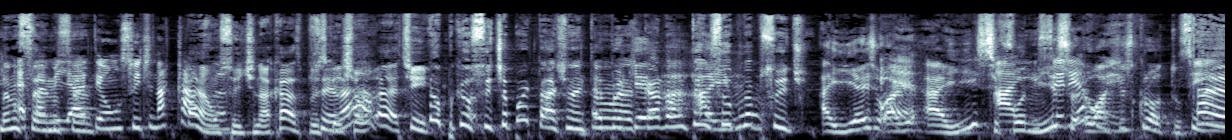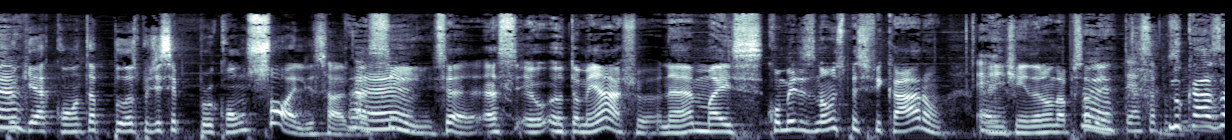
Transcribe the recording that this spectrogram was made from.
Eu não é sei, familiar, não sei. tem um Switch na casa. É, um Switch na casa, por isso que eles Será? chamam. É, sim. Não, porque o Switch é portátil, né? Então É porque é, cada um tem o aí seu não- próprio Switch. Aí, é isso- aí, aí, se for Aí nisso, seria eu ruim. acho escroto. Sim. É. Porque a conta Plus podia ser por console, sabe? É, sim, isso é- assim, eu, eu também acho, né? Mas como eles não especificaram, a É. gente ainda não dá pra saber. É. Tem essa No possibilidade. caso,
